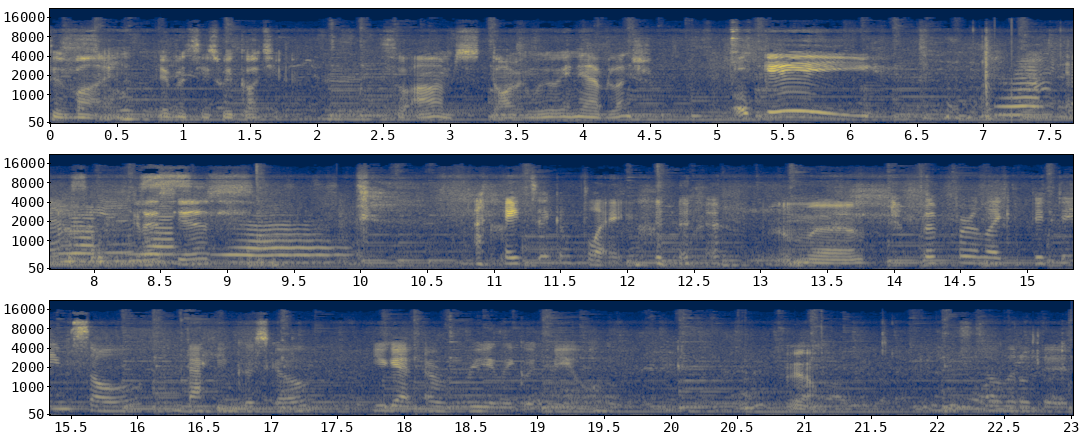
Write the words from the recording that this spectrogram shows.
divine ever since we got here. So I'm starving. We're gonna have lunch. Okay. Gracias. I hate to complain. Um, But for like 15 sol back in Cusco, you get a really good meal. yeah. It's a little bit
